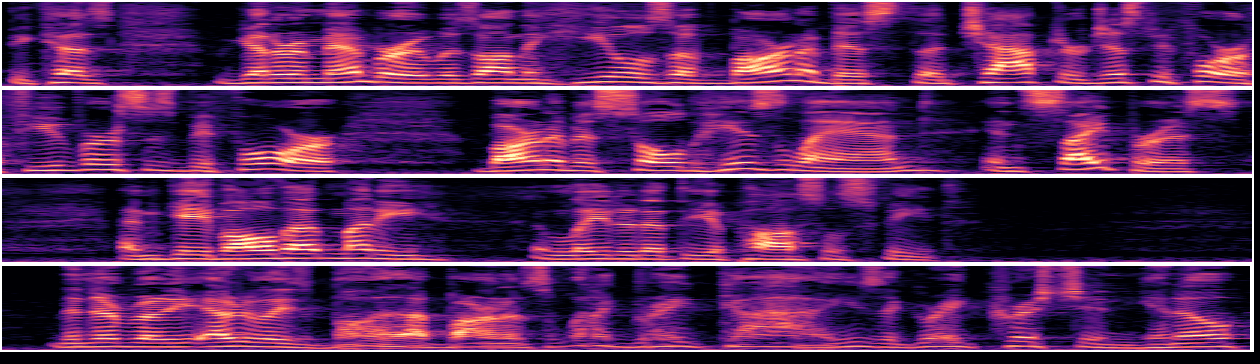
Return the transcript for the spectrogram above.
Because we've got to remember it was on the heels of Barnabas, the chapter just before, a few verses before, Barnabas sold his land in Cyprus and gave all that money and laid it at the apostles' feet. Then everybody, everybody's, boy, that Barnabas, what a great guy. He's a great Christian, you know.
